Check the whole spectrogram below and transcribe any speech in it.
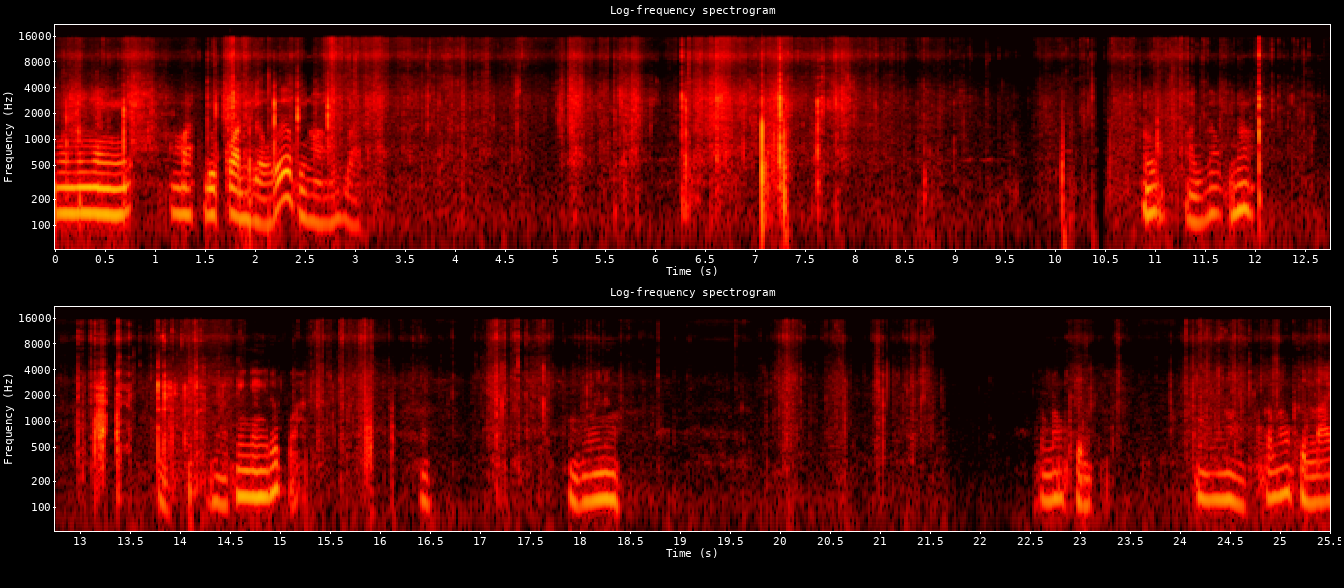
มันยังไงมั กอยู่ก่อนเดี๋ยวเออพี่น้องแบบโอ้ยเอาอีกแล้วพี่น้องมักยังไงเด้อบาดอีกหน้อยหนึงกำลังขึ้นอืมกำลังขึ้นลาย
